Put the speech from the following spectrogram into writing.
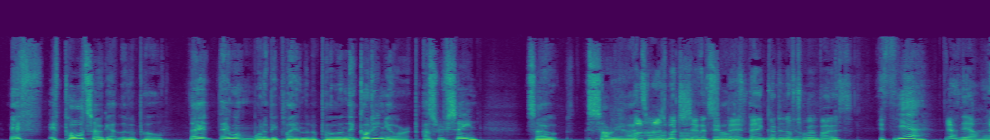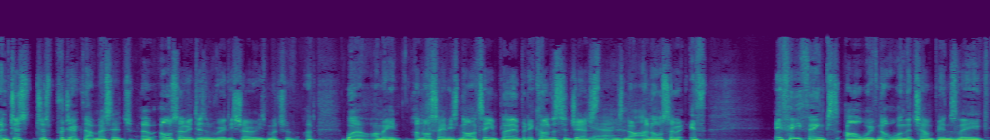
if if Porto get Liverpool, they they won't want to be playing Liverpool, and they're good in Europe, as we've seen. So sorry, I Well, as much as anything, they're, they're good enough to win both. If, Yeah, Yeah, they are. yeah. And just just project that message. Uh, also, it doesn't really show he's much of. Uh, well, I mean, I'm not saying he's not a team player, but it kind of suggests Yeah. that he's not. And also, if if he thinks, oh, we've not won the Champions League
